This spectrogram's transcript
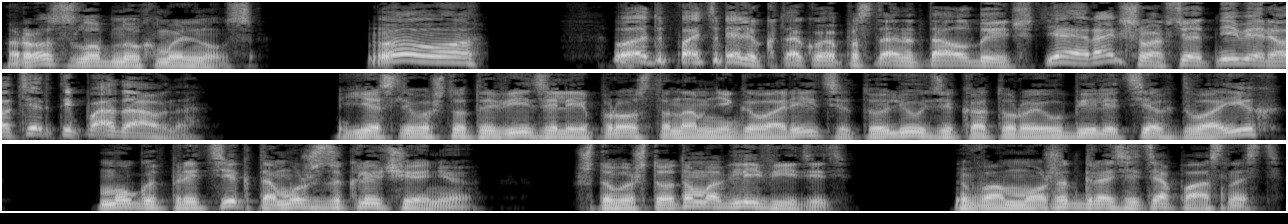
Рос злобно ухмыльнулся. О-о, вот и по телеку такое постоянно толдычит. Я и раньше во все это не верил, а теперь ты подавно. Если вы что-то видели и просто нам не говорите, то люди, которые убили тех двоих, могут прийти к тому же заключению, что вы что-то могли видеть. Вам может грозить опасность.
